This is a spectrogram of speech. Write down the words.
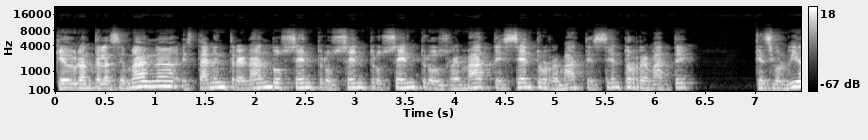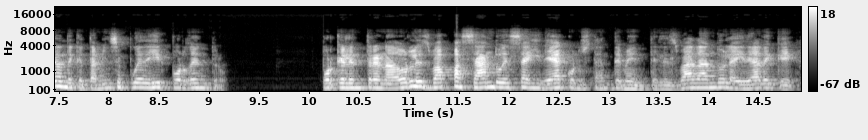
que durante la semana están entrenando centros, centros, centros, remate, centro, remate, centro, remate, que se olvidan de que también se puede ir por dentro. porque el entrenador les va pasando esa idea constantemente, les va dando la idea de que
